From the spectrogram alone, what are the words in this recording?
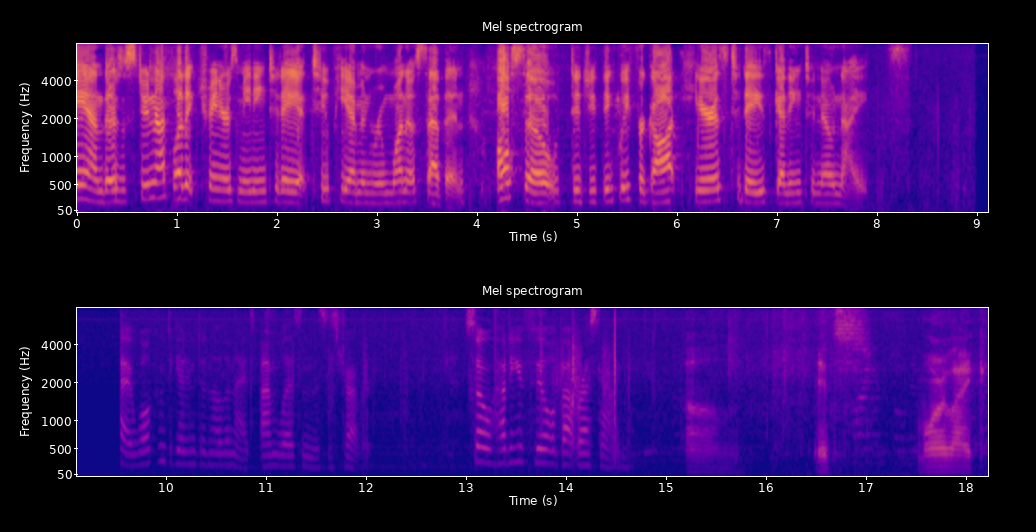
And there's a student athletic trainers meeting today at 2 p.m. in room 107. Also, did you think we forgot? Here's today's Getting to Know Knights. Hi, welcome to Getting to Know the Knights. I'm Liz and this is Trevor. So, how do you feel about wrestling? Um, it's more like,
